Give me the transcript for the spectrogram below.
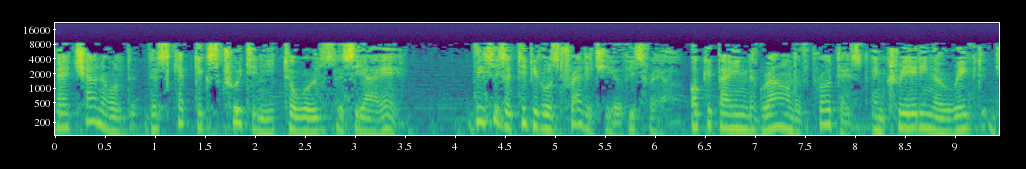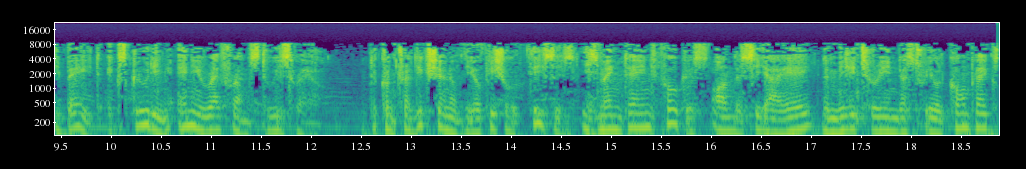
they channeled the skeptic scrutiny towards the CIA. This is a typical strategy of Israel, occupying the ground of protest and creating a rigged debate excluding any reference to Israel. The contradiction of the official thesis is maintained focused on the CIA, the military industrial complex,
